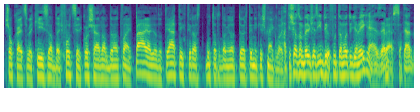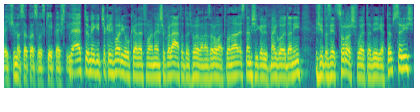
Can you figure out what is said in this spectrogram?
sokkal egyszerűbb egy kézilabda, egy foci, egy kosárlabda, ott van egy pálya, egy adott játéktér, azt mutatod, ami ott történik, és megvagy. Hát és azon belül is az időfutamot ugye még nehezebb. Persze. Tehát egy sima szakaszhoz képest is. De ettől még itt csak egy varió kellett volna, és akkor látod, hogy hol van az a rohadt vonal, ezt nem sikerült megoldani, és itt azért szoros volt a vége többször is,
